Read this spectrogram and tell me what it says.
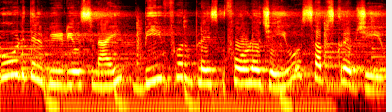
കൂടുതൽ വീഡിയോസിനായി ബി ഫോർ പ്ലേസ് ഫോളോ ചെയ്യൂ സബ്സ്ക്രൈബ് ചെയ്യൂ.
